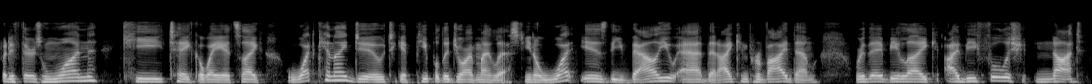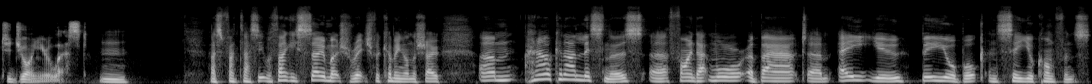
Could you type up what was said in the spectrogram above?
But if there's one key takeaway it's like what can i do to get people to join my list? You know what is the value add that i can provide them where they'd be like i'd be foolish not to join your list? Mm. That's fantastic. Well, thank you so much, Rich, for coming on the show. Um, how can our listeners uh, find out more about um, A, you, B, your book, and C, your conference?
